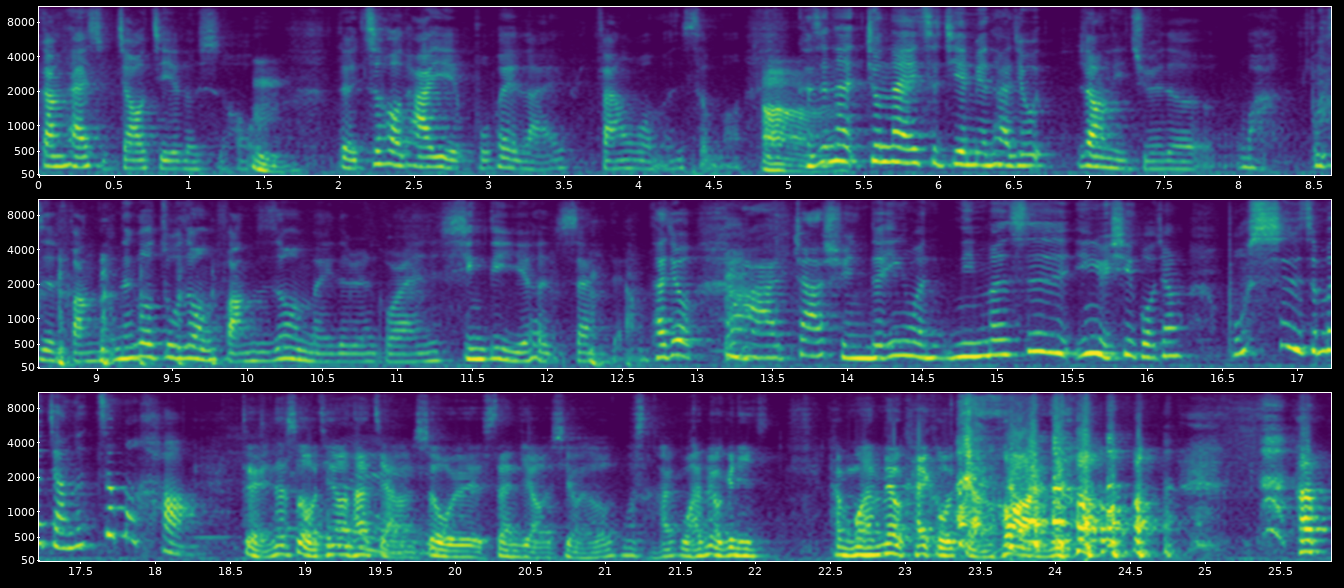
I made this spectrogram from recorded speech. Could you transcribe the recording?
刚开始交接的时候，嗯，对，之后他也不会来烦我们什么，啊，可是那就那一次见面，他就让你觉得哇。不止房能够住这种房子这么美的人，果然心地也很善良。他就哇，嘉许你的英文，你们是英语系国家？不是，怎么讲的这么好？对，那时候我听到他讲的时候，我有点三条线。我说，我还我还没有跟你，还我还没有开口讲话，你知道吗？他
